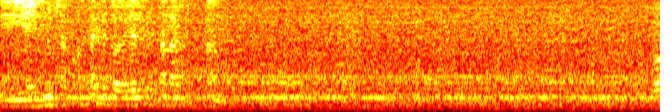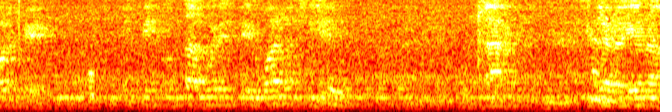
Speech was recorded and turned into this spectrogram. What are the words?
y hay muchas cosas que todavía se están afectando. Jorge, el pisco sour es peruano o chileno. Ah, sí, claro, hay una.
